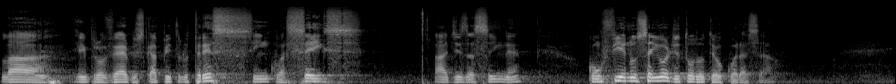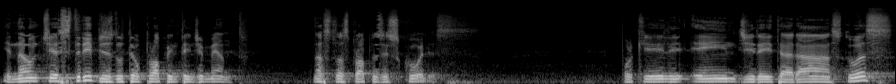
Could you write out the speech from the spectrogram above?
Lá em Provérbios capítulo 3, 5 a 6, ah, diz assim, né? Confia no Senhor de todo o teu coração, e não te estribes no teu próprio entendimento, nas tuas próprias escolhas, porque Ele endireitará as tuas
